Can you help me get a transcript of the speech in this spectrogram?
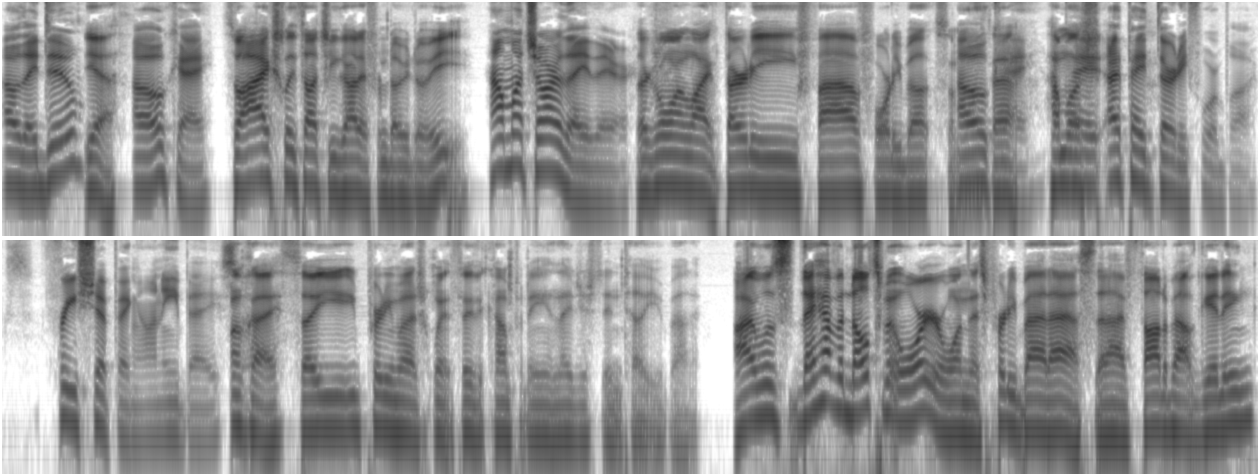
oh, they do. Yes. Oh, okay. So I actually thought you got it from WWE. How much are they there? They're going like 35, 40 bucks, something like that. Okay. How much? I, I paid thirty four bucks, free shipping on eBay. So. Okay, so you pretty much went through the company and they just didn't tell you about it. I was they have an Ultimate Warrior one that's pretty badass that I've thought about getting.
